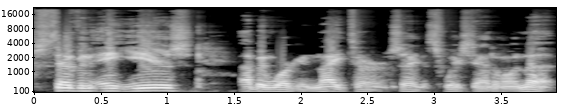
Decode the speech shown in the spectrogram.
seven, eight years, I've been working night term, so I had to switch that on up.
